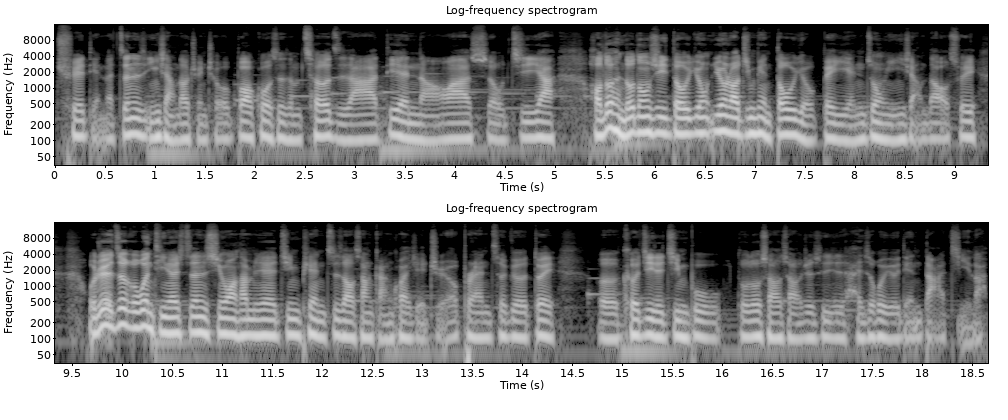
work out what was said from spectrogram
缺点呢，真的是影响到全球，包括是什么车子啊、电脑啊、手机啊，好多很多东西都用用到晶片，都有被严重影响到。所以我觉得这个问题呢，真的希望他们这些晶片制造商赶快解决，不然这个对呃科技的进步多多少少就是还是会有点打击啦。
